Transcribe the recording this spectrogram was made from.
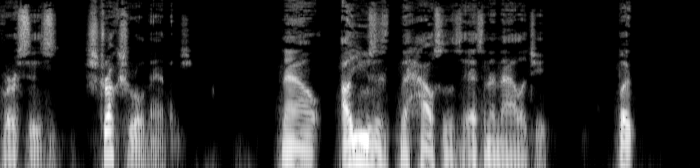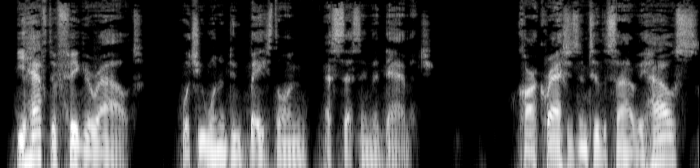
versus structural damage. Now, I'll use the houses as an analogy, but you have to figure out what you want to do based on assessing the damage. Car crashes into the side of your house.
